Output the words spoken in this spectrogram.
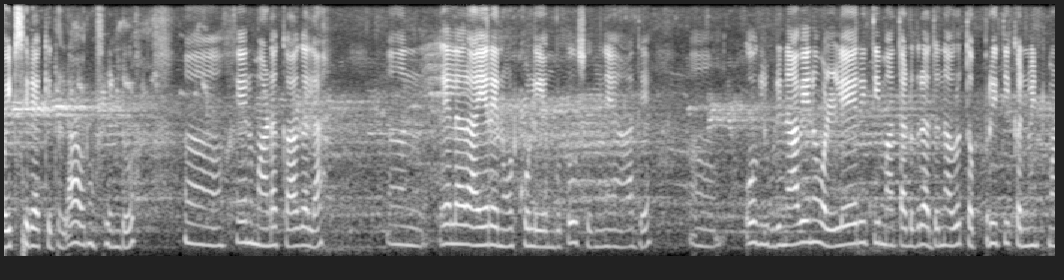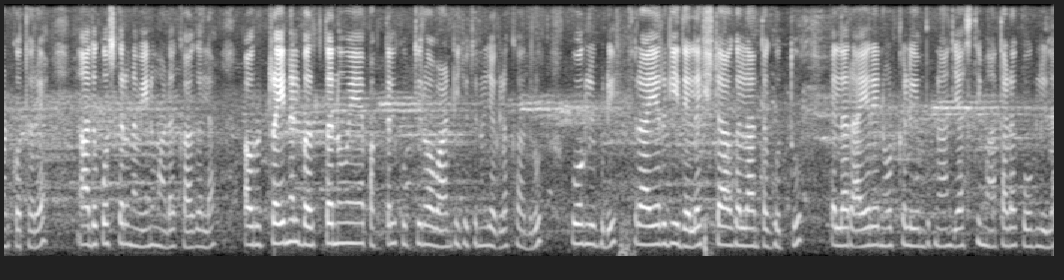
ವೈಟ್ ಸೀರೆ ಹಾಕಿದ್ರಲ್ಲ, ಅವ್ರ ಫ್ರೆಂಡು ಏನು ಮಾಡೋಕ್ಕಾಗಲ್ಲ. ಎಲ್ಲರೂ ಆಯರೇ ನೋಡ್ಕೊಳ್ಳಿ ಅಂದ್ಬಿಟ್ಟು ಸುಮ್ಮನೆ ಆದೆ. ಹೋಗ್ಲಿ ಬಿಡಿ. ನಾವೇನೋ ಒಳ್ಳೆ ರೀತಿ ಮಾತಾಡಿದ್ರೆ ಅದನ್ನು ಅವರು ತಪ್ಪು ರೀತಿ ಕನ್ವಿಂಟ್ ಮಾಡ್ಕೋತಾರೆ. ಅದಕ್ಕೋಸ್ಕರ ನಾವೇನು ಮಾಡೋಕ್ಕಾಗಲ್ಲ. ಅವರು ಟ್ರೈನಲ್ಲಿ ಬರ್ತಾನೂ ಪಕ್ಕದಲ್ಲಿ ಕೂತಿರೋ ಆ ಆಂಟಿ ಜೊತೆನೂ ಜಗಳಕ್ಕಾದ್ರು. ಹೋಗ್ಲಿ ಬಿಡಿ. ರಾಯರಿಗೆ ಇದೆಲ್ಲ ಇಷ್ಟ ಆಗಲ್ಲ ಅಂತ ಗೊತ್ತು. ಎಲ್ಲ ರಾಯರೇ ನೋಡ್ಕೊಳ್ಳಿ ಅಂದ್ಬಿಟ್ಟು ನಾನು ಜಾಸ್ತಿ ಮಾತಾಡೋಕ್ಕೆ ಹೋಗಲಿಲ್ಲ.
